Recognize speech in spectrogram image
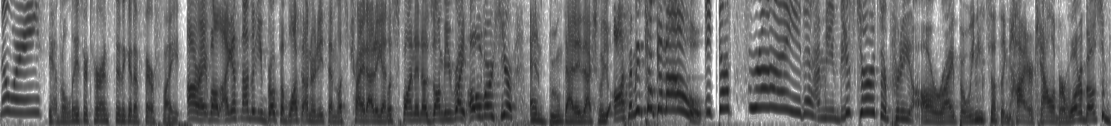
No worries. Yeah, the laser turrets didn't get a fair fight. All right, well, I guess now that you broke the blocks underneath them, let's try it out again. Let's spawn in a zombie right over here. And boom, that is actually awesome. It took him out. It got fried. I mean, these turrets are pretty alright, but we need something higher caliber. What about some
